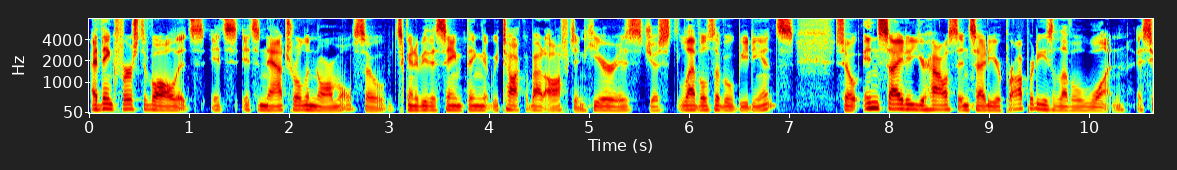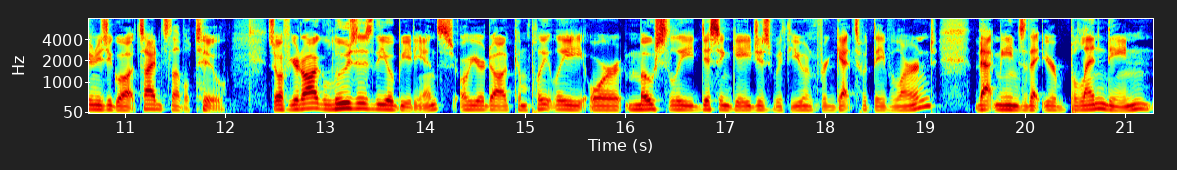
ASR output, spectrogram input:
I think first of all, it's it's it's natural and normal. So it's going to be the same thing that we talk about often here is just levels of obedience. So inside of your house, inside of your property is level one. As soon as you go outside, it's level two. So if your dog loses the obedience, or your dog completely or mostly disengages with you and forgets what they've learned, that means that you're blending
